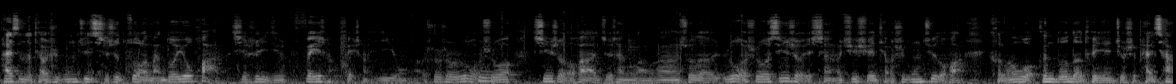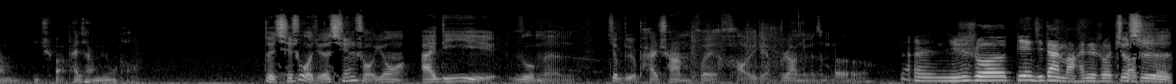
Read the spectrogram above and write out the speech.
Python 的调试工具其实做了蛮多优化的，其实已经非常非常易用了。所以说，如果说新手的话，就像老王刚刚说的，如果说新手想要去学调试工具的话，可能我更多的推荐就是 PyCharm，你去把 PyCharm 用好。对，其实我觉得新手用 IDE 入门，就比如 PyCharm 会好一点，不知道你们怎么？嗯，你是说编辑代码还是说调就试是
